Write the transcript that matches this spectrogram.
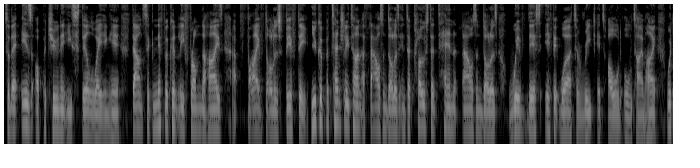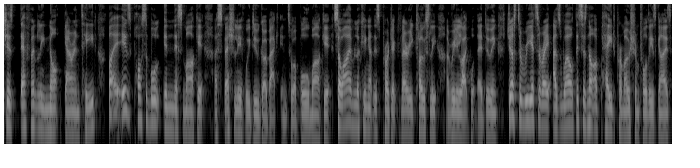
So there is opportunity still waiting here, down significantly from the highs at $5.50. You could potentially turn $1,000 into close to $10,000 with this if it were to reach its old all-time high, which is definitely not guaranteed, but it is possible in this market, especially if we do go back into a bull market. So I'm looking at this project very closely I really like what they're doing. Just to reiterate as well, this is not a paid promotion for these guys.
